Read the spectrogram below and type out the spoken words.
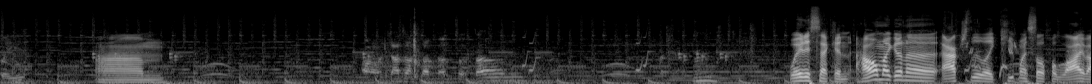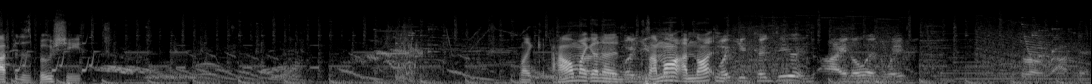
please. Um. Wait a second. How am I gonna actually like keep myself alive after this Boo's Sheet? Like, how am I gonna? Cause I'm not. I'm not. In, What you could do is idle and wait for a rocket.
